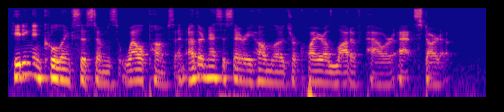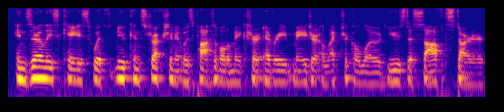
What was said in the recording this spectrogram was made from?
Heating and cooling systems, well pumps, and other necessary home loads require a lot of power at startup. In Zerley's case, with new construction, it was possible to make sure every major electrical load used a soft starter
